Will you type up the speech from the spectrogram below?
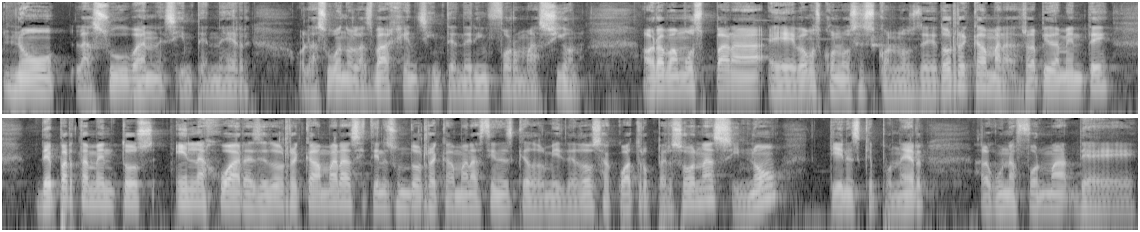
No la suban sin tener o las suban o las bajen sin tener información. Ahora vamos para eh, vamos con los con los de dos recámaras rápidamente. Departamentos en la Juárez de dos recámaras. Si tienes un dos recámaras tienes que dormir de dos a cuatro personas. Si no tienes que poner alguna forma de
